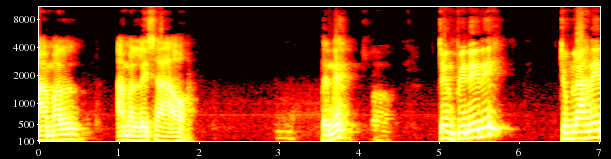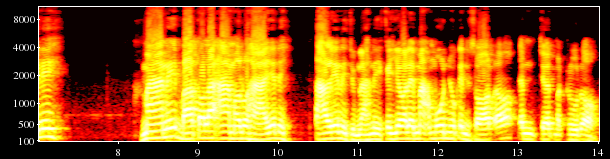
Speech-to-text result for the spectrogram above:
អាម៉ាល់អាម៉ាល់ឡៃឆាអោតែងេះចឹងពីនេះនេះចម្លាស់នេះនេះ rùa đó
